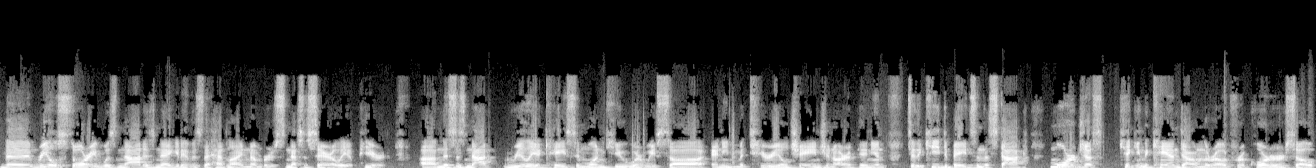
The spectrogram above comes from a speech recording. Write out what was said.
the real story was not as negative as the headline numbers necessarily appeared. Um, this is not really a case in 1Q where we saw any material change, in our opinion, to the key debates in the stock, more just kicking the can down the road for a quarter or so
